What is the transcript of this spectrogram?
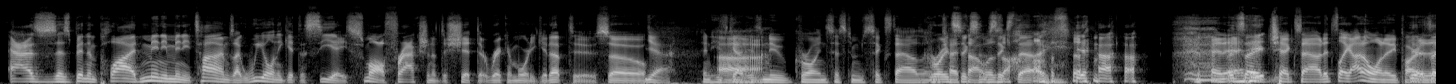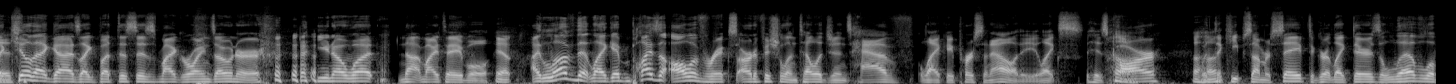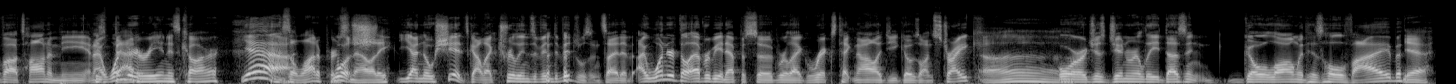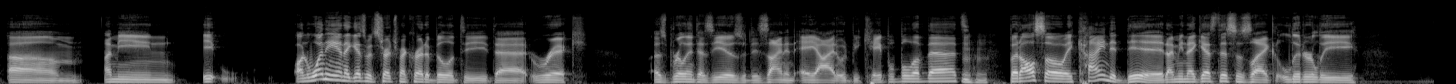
as has been implied many many times, like we only get to see a small fraction of the shit that Rick and Morty get up to. So yeah, and he's got his uh, new groin system six thousand. Groin which I six thought and was six thousand. awesome. Yeah. and, It's and like- it checks out. It's like I don't want any part Yeah, of it's this. like kill that guy. It's like, but this is my groin's owner. you know what? Not my table. Yep. I love that. Like it implies that all of Rick's artificial intelligence have like a personality, like his car. Uh-huh. With to keep summer safe, to grow, like there's a level of autonomy, and His I wonder, battery in his car. yeah, has a lot of Well, sh- personality. yeah, no shit, it's got like trillions of individuals inside of it. I wonder if there'll ever be an episode where like Rick's technology goes on strike, Oh, or just generally doesn't go along with his whole vibe. yeah. Um, I mean, it. On one hand, I guess it would stretch my credibility that Rick, as brilliant as he is, would design an AI that would be capable of that. But also, it kind of did. I mean, I guess this is like literally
